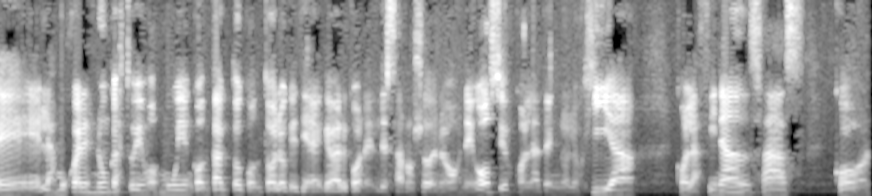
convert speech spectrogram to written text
eh, las mujeres nunca estuvimos muy en contacto con todo lo que tiene que ver con el desarrollo de nuevos negocios, con la tecnología, con las finanzas, con,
